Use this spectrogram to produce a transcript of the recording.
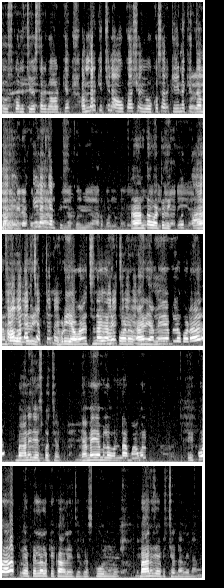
చూసుకొని చేస్తాడు కాబట్టి అందరికి ఇచ్చిన అవకాశం ఈ ఒక్కసారికి ఈయనకి ఇద్దామని ఈయనని అదంతా ఒట్టిది. చెప్తున్నాడు. ఇప్పుడు ఎవరు వచ్చినా కానీ ఆయన ఎంఏఎం లో కూడా బాగానే చేసుకొచ్చాడు. ఎంఏఎం లో ఉన్న మామూలు ఎక్కువ పిల్లలకి కాలేజీలు స్కూళ్ళు బాగానే చేపించాడు నవీన్ అన్న.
